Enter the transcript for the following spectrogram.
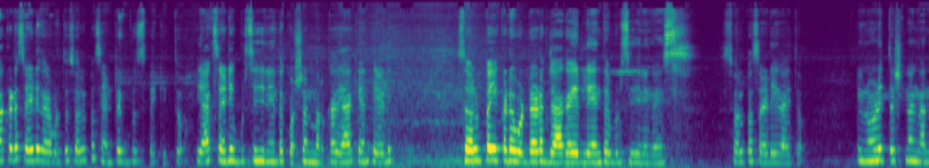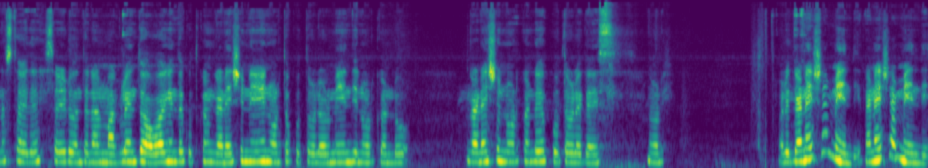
ಆ ಕಡೆ ಸೈಡಿಗೆ ಆಗ್ಬಿಡ್ತು. ಸ್ವಲ್ಪ ಸೆಂಟ್ರಿಗೆ ಬಿಡಿಸ್ಬೇಕಿತ್ತು. ಯಾಕೆ ಸೈಡಿಗೆ ಬಿಡಿಸಿದ್ದೀನಿ ಅಂತ ಕ್ವಶನ್ ಮಾರ್ಕ ಯಾಕೆ ಅಂತ ಹೇಳಿ. ಸ್ವಲ್ಪ ಈ ಕಡೆ ಒಡ್ಡಾಡೋಕ್ಕೆ ಜಾಗ ಇರಲಿ ಅಂತ ಬಿಡಿಸಿದ್ದೀನಿ ಗೈಸ್ ಸ್ವಲ್ಪ ಸೈಡಿಗೆ ಆಯಿತು. ಈಗ ನೋಡಿದ ತಕ್ಷಣ ನಂಗೆ ಅನ್ನಿಸ್ತಾ ಇದೆ. ಸೈಡು ಅಂತ ನನ್ನ ಮಗಳಂತೂ ಅವಾಗಿಂದ ಕೂತ್ಕೊಂಡು ಗಣೇಶನೇ ನೋಡ್ತಾ ಕೂತವಳೆ. ಅವಳು ಮೆಹಂದಿ ನೋಡ್ಕೊಂಡು ಗಣೇಶನ ನೋಡ್ಕೊಂಡೇ ಕೂತವಳೆ ಗೈಸ್ ನೋಡಿ. ಅವಳಿಗೆ ಗಣೇಶ ಮೆಹಂದಿ ಗಣೇಶ ಮೆಹಂದಿ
